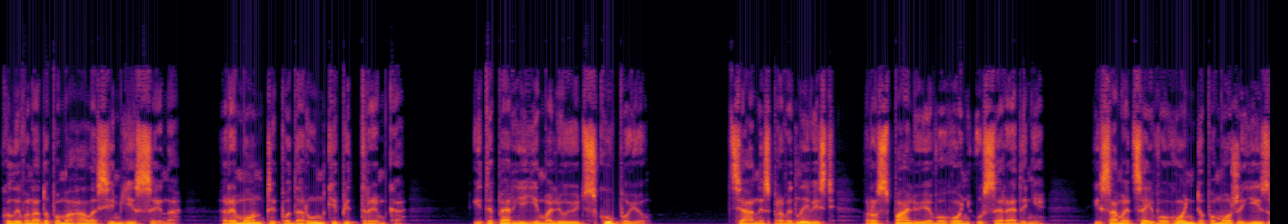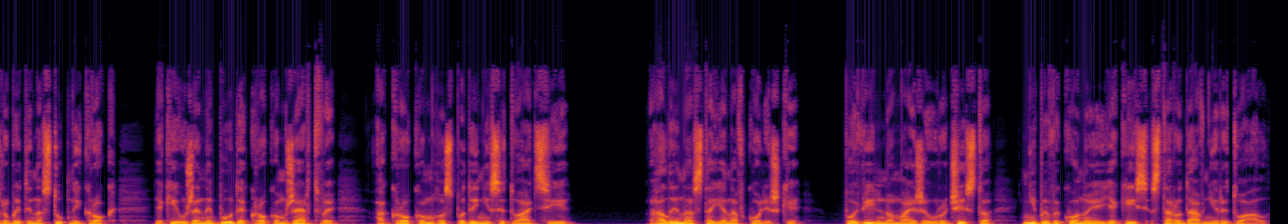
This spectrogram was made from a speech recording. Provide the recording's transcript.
коли вона допомагала сім'ї сина, ремонти, подарунки, підтримка. І тепер її малюють скупою. Ця несправедливість розпалює вогонь усередині, і саме цей вогонь допоможе їй зробити наступний крок, який уже не буде кроком жертви, а кроком господині ситуації. Галина стає навколішки, повільно, майже урочисто, ніби виконує якийсь стародавній ритуал.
